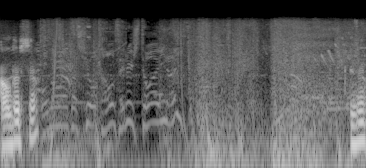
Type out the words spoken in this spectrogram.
Kaldırsın. Güzel.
